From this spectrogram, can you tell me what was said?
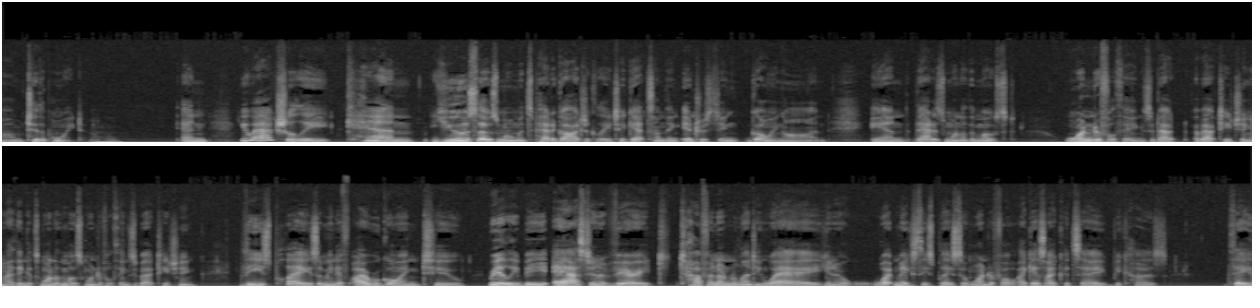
um, to the point. Mm-hmm. And you actually can use those moments pedagogically to get something interesting going on. And that is one of the most wonderful things about, about teaching. And I think it's one of the most wonderful things about teaching these plays. I mean, if I were going to really be asked in a very t- tough and unrelenting way, you know, what makes these plays so wonderful, I guess I could say because they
